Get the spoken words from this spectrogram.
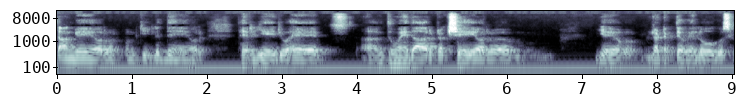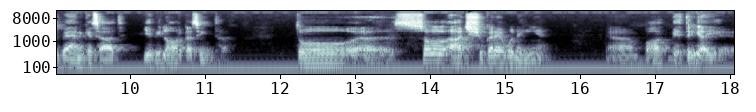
टांगे और उनकी लिद्दें और फिर ये जो है धुएंदार रक्षे और ये लटकते हुए लोग उस वैन के साथ, ये भी लाहौर का सीन था। तो सो आज शुक्र है वो नहीं है। बहुत बेहतरी आई है।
